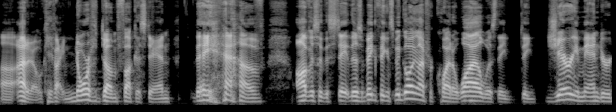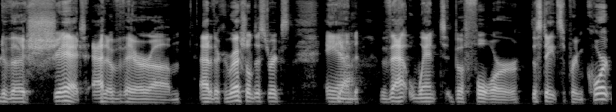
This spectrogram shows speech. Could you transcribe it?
uh, I don't know, okay, fine, North Dumbfuckistan, they have obviously the state there's a big thing it's been going on for quite a while was they they gerrymandered the shit out of their um out of their congressional districts and that went before the state supreme court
